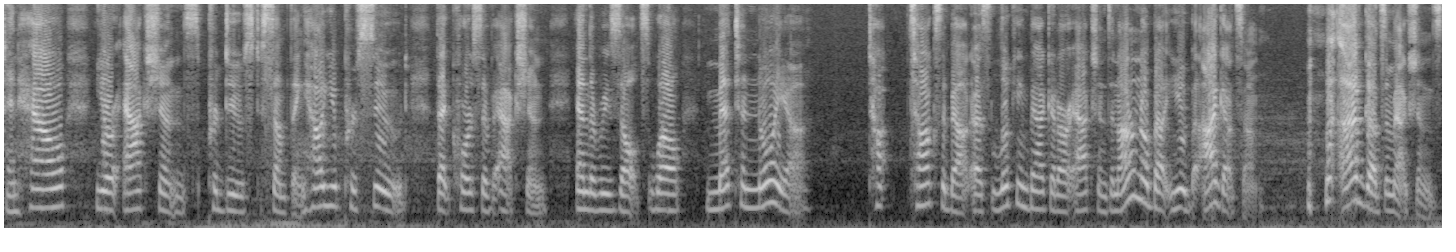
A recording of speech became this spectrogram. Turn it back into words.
and how your actions produced something, how you pursued that course of action and the results. Well, metanoia ta- talks about us looking back at our actions, and I don't know about you, but I got some. I've got some actions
